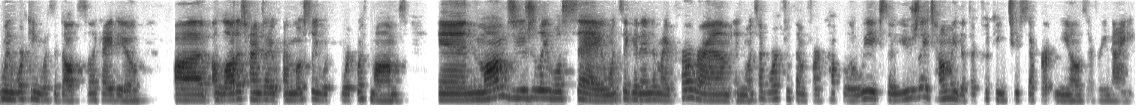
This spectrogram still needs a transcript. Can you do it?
when working with adults like I do, uh, a lot of times I, I mostly work with moms, and the moms usually will say, once they get into my program, and once I've worked with them for a couple of weeks, they'll usually tell me that they're cooking two separate meals every night.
